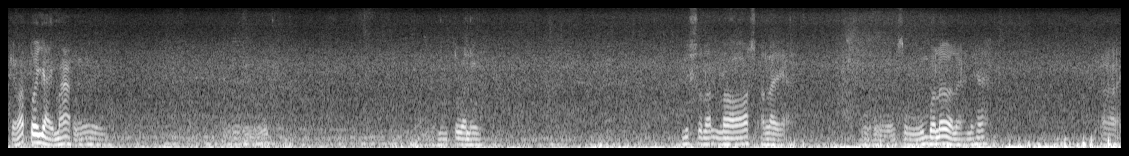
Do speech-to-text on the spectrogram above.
แต่ว่าตัวใหญ่มากเลยมีตัวหนึ่งมิสลัสลอสอะไรอะโอ้โหสูงเบลเลอร์เลยนี่ฮะอ่าไอ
